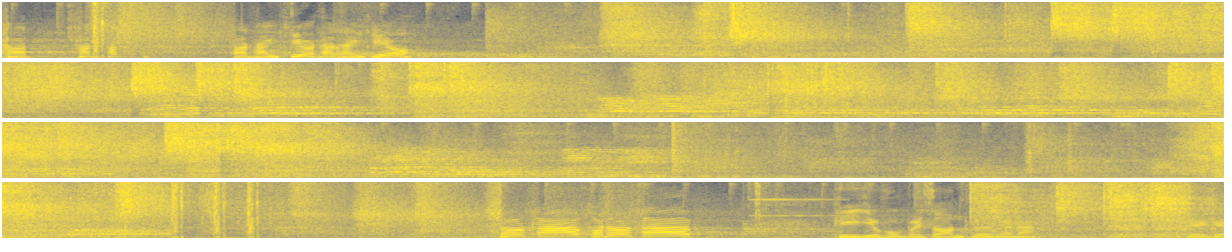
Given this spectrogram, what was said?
ทัดทัดทัดทัดทางเคี้ยวทัดทางเคี้ยว โทษครับ ขอโทษครับ พี่เดี๋ยวผมไปซ้อนเพื่อนก่อนนะ โอเคโอเค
